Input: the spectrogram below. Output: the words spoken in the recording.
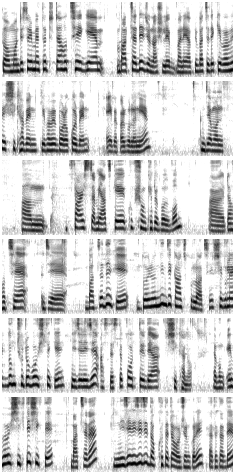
তো মন্টেসরি মেথডটা হচ্ছে গিয়ে বাচ্চাদের জন্য আসলে মানে আপনি বাচ্চাদের কীভাবে শিখাবেন, কীভাবে বড় করবেন, এই ব্যাপারগুলো নিয়ে। যেমন ফার্স্ট আমি আজকে খুব সংক্ষেপে বলব। এটা হচ্ছে যে বাচ্চাদেরকে দৈনন্দিন যে কাজগুলো আছে, সেগুলো একদম ছোট বয়স থেকে নিজে নিজে আস্তে আস্তে করতে দেয়া শেখানো। এবং এভাবে শিখতে শিখতে বাচ্চারা নিজে নিজে যে দক্ষতাটা অর্জন করে, তাতে তাদের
